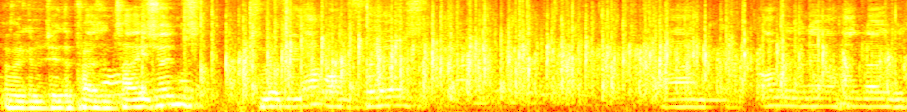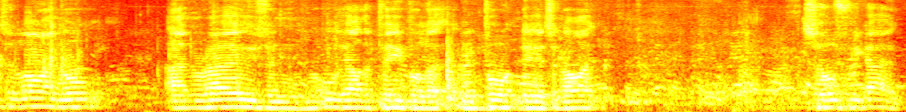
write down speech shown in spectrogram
who are going to do the presentations. So we'll do that one first. And I'm going to now hand over to Lionel and Rose and all the other people that are important here tonight. So off we go.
